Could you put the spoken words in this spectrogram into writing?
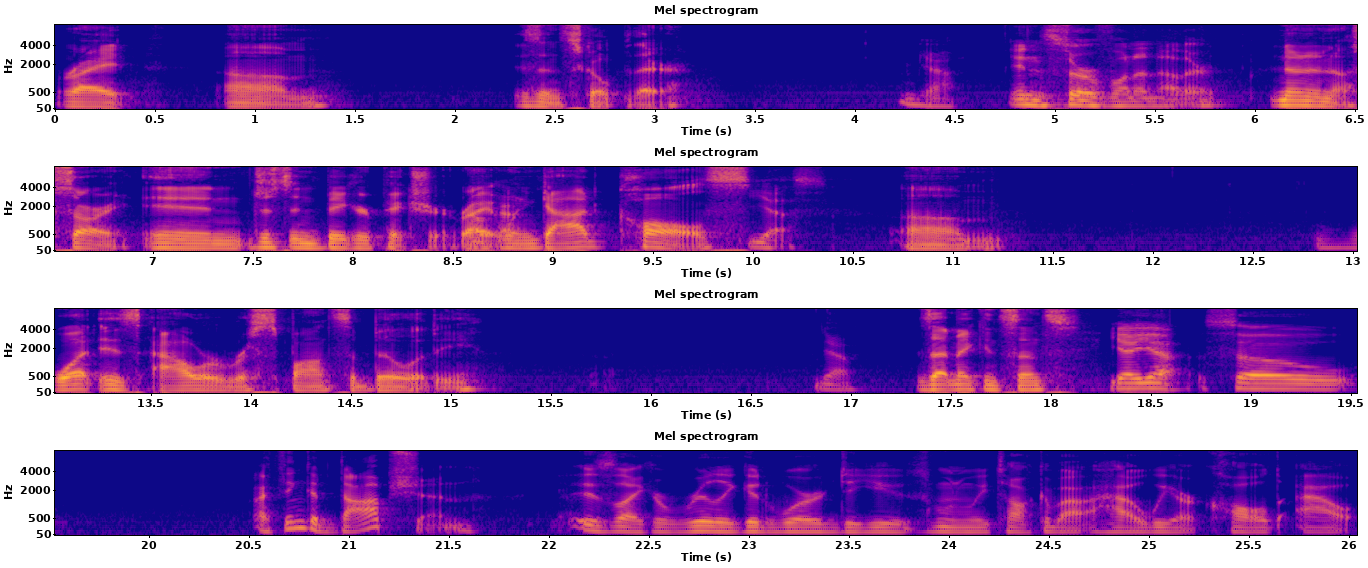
right? Um, is in scope there. Yeah. And serve one another. No, no, no. Sorry. In just in bigger picture, right? Okay. When God calls, Yes. Um, what is our responsibility? Yeah. Is that making sense? Yeah, yeah. So I think adoption is like a really good word to use when we talk about how we are called out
